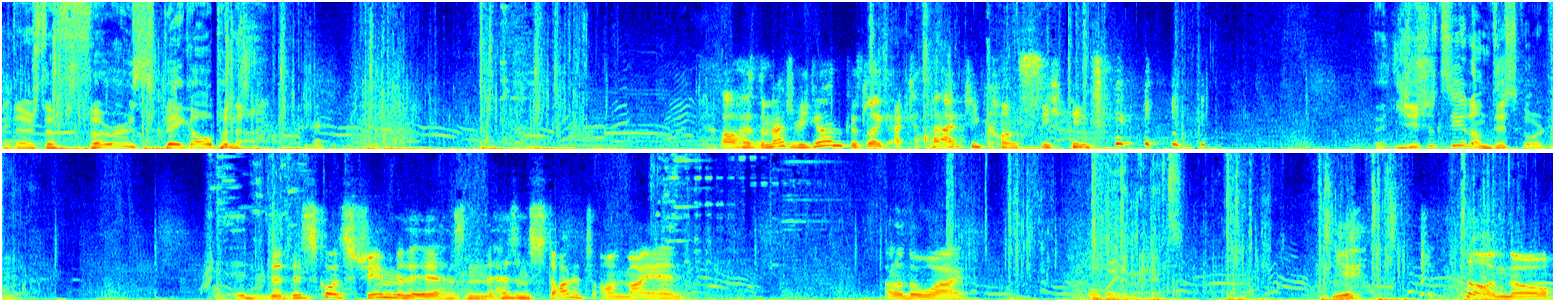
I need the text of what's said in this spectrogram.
And there's the first big opener. Oh, has the match begun? Because like I, I actually can't see it. You should see it on Discord here. the Discord stream hasn't hasn't started on my end. I don't know why. Oh, wait a minute. Yeah. oh no.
